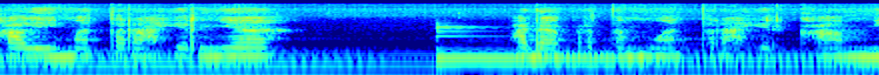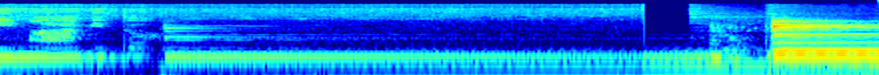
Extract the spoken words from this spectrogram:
kalimat terakhirnya pada pertemuan terakhir kami malam itu. thank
